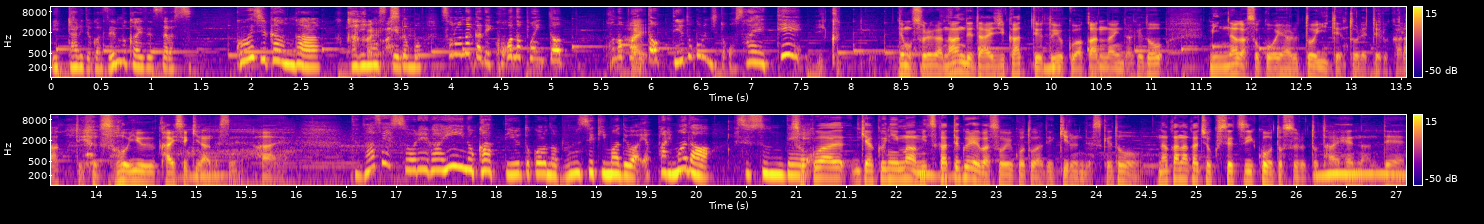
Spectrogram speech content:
いったりとか全部解説したらすっごい時間がかかりますけどもその中でここのポイントこのポイントっていうところにちょっと抑えていくっていう。でもそれが何で大事かっていうとよく分かんないんだけどみんながそこをやるといい点取れてるからっていう そういう解析なんですね。はい。なぜそれがいいのかっていうところの分析まではやっぱりまだ進んでそこは逆にまあ見つかってくればそういうことができるんですけど、なかなか直接行こうとすると大変なんで。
